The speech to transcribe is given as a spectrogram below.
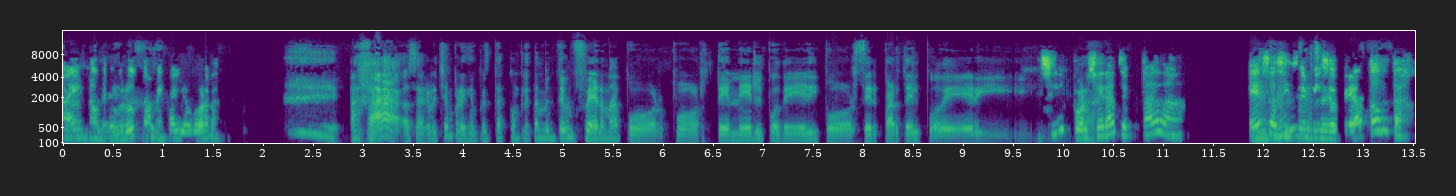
ay, no, qué bruta, me cayó gorda. Ajá, o sea, Gretchen, por ejemplo, está completamente enferma por, por tener el poder y por ser parte del poder y... Sí, por ah. ser aceptada. Esa uh -huh, sí se me hizo que era tonta.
